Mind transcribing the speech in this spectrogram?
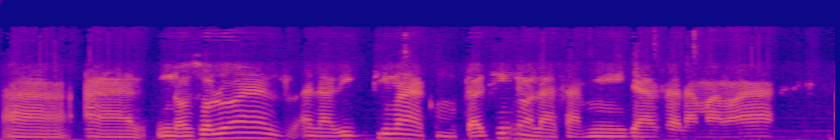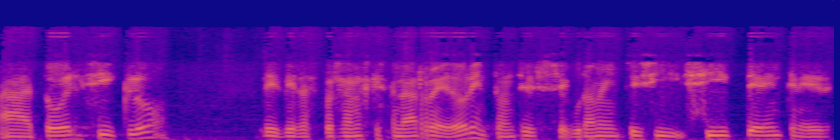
a, no solo a, la víctima como tal, sino a las familias, a la mamá, a todo el ciclo desde las personas que están alrededor. Entonces, seguramente sí, sí deben tener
